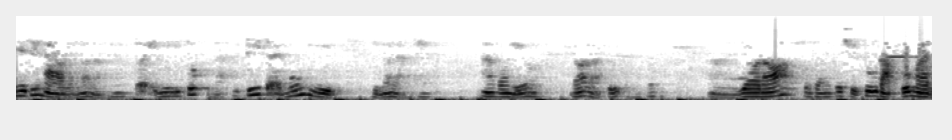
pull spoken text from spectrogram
như thế nào là nó làm theo. Tuệ như ý túc là cái trí tuệ muốn cái gì thì nó làm theo. À, con hiểu không? Đó là tứ thần túc. À, do đó trong cái sự tu tập của mình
